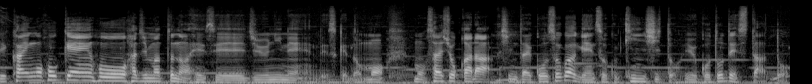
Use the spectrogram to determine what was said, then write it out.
で介護保険法始まったのは平成12年ですけどももう最初から身体拘束は原則禁止ということでスタート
